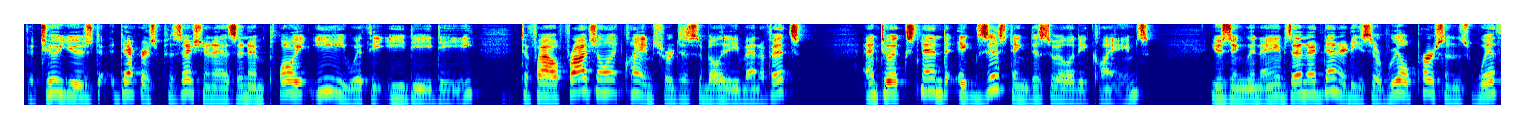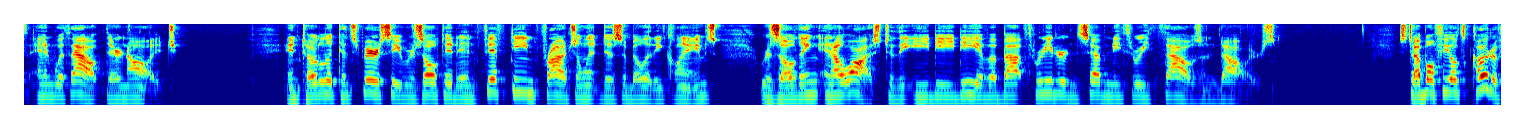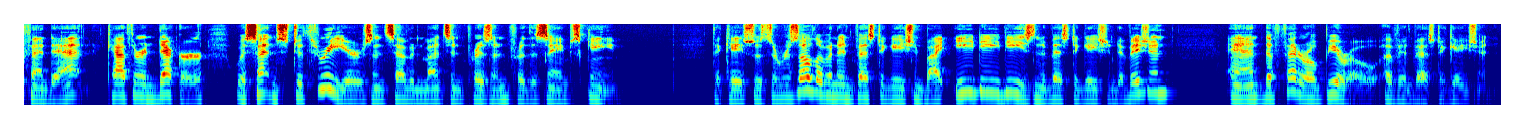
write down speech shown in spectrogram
The two used Decker's position as an employee with the EDD to file fraudulent claims for disability benefits and to extend existing disability claims using the names and identities of real persons with and without their knowledge. In total, the conspiracy resulted in 15 fraudulent disability claims, resulting in a loss to the EDD of about $373,000. Stubblefield's co defendant Catherine Decker, was sentenced to three years and seven months in prison for the same scheme. The case was the result of an investigation by EDD's Investigation Division and the Federal Bureau of Investigation.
